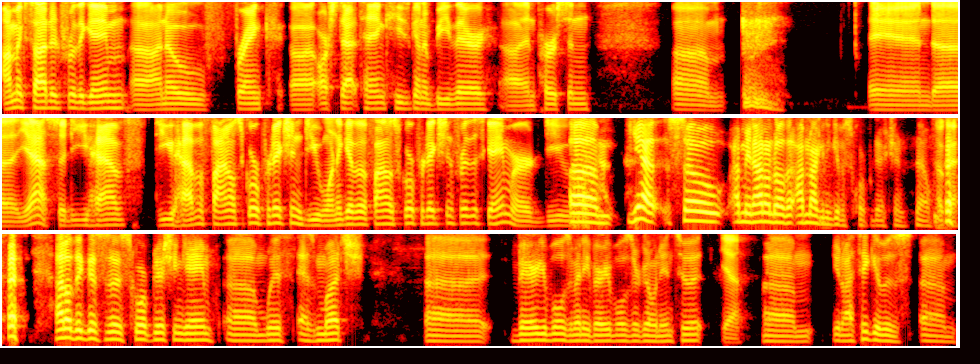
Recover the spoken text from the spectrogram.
i'm excited for the game uh, i know frank uh, our stat tank he's going to be there uh, in person um and uh yeah so do you have do you have a final score prediction do you want to give a final score prediction for this game or do you Um, yeah. So, I mean, I don't know that I'm not going to give a score prediction. No. Okay. I don't think this is a score prediction game um, with as much uh, variables, many variables are going into it. yeah Um, you know, I think it was um,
